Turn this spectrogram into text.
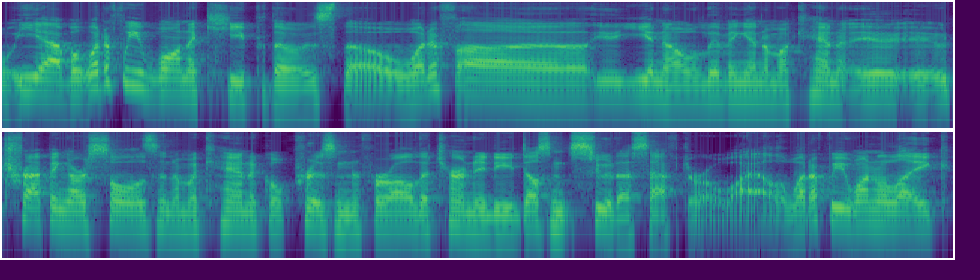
yeah, but what if we want to keep those though? What if, uh, you, you know, living in a mechanic, uh, trapping our souls in a mechanical prison for all eternity doesn't suit us after a while? What if we want to like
